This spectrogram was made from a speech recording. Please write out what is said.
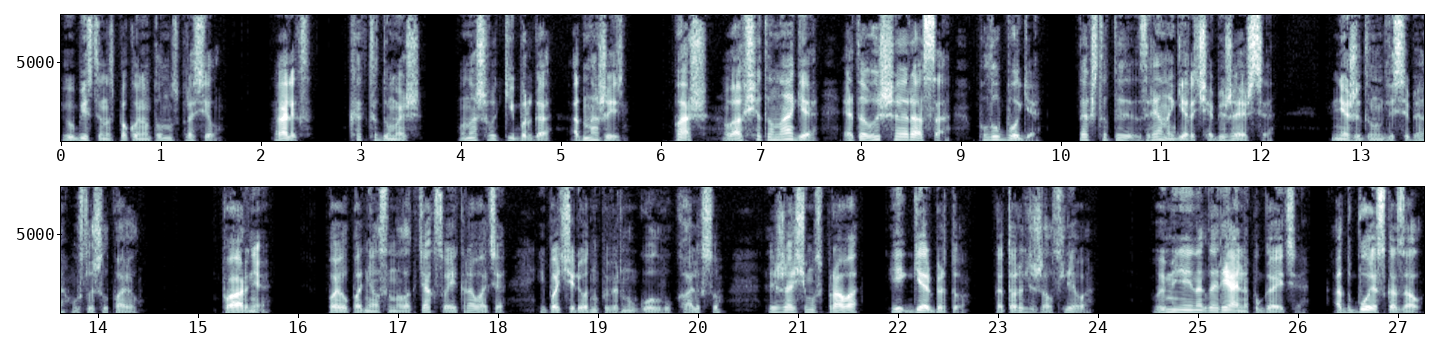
и убийственно спокойным тоном спросил. «Алекс, как ты думаешь, у нашего киборга одна жизнь?» «Паш, вообще-то Наги — это высшая раса, полубоги, так что ты зря на Герыча обижаешься», — неожиданно для себя услышал Павел. «Парни!» Павел поднялся на локтях своей кровати и поочередно повернул голову к Алексу, лежащему справа, и Герберту, который лежал слева. «Вы меня иногда реально пугаете. Отбоя сказал.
